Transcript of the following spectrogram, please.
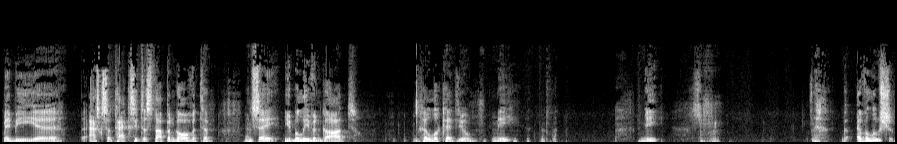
maybe uh, asks a taxi to stop and go over to him and say, you believe in God? He'll look at you, me? me? Evolution.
